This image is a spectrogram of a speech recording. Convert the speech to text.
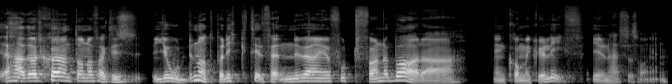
det hade varit skönt om de faktiskt gjorde något på riktigt. För nu är han ju fortfarande bara en comic relief i den här säsongen.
